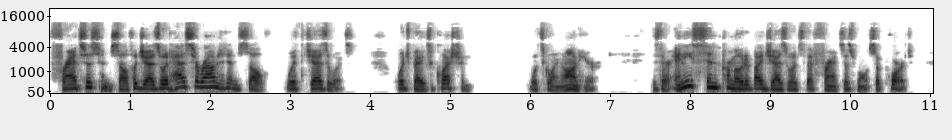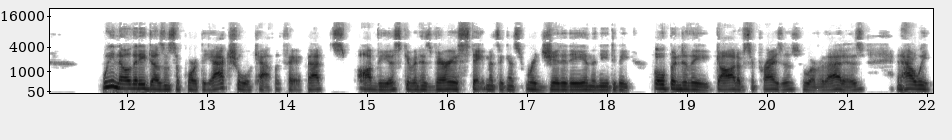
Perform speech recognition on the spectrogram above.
Francis, himself a Jesuit, has surrounded himself with Jesuits, which begs a question. What's going on here? Is there any sin promoted by Jesuits that Francis won't support? We know that he doesn't support the actual Catholic faith. That's obvious given his various statements against rigidity and the need to be open to the God of surprises, whoever that is, and how we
